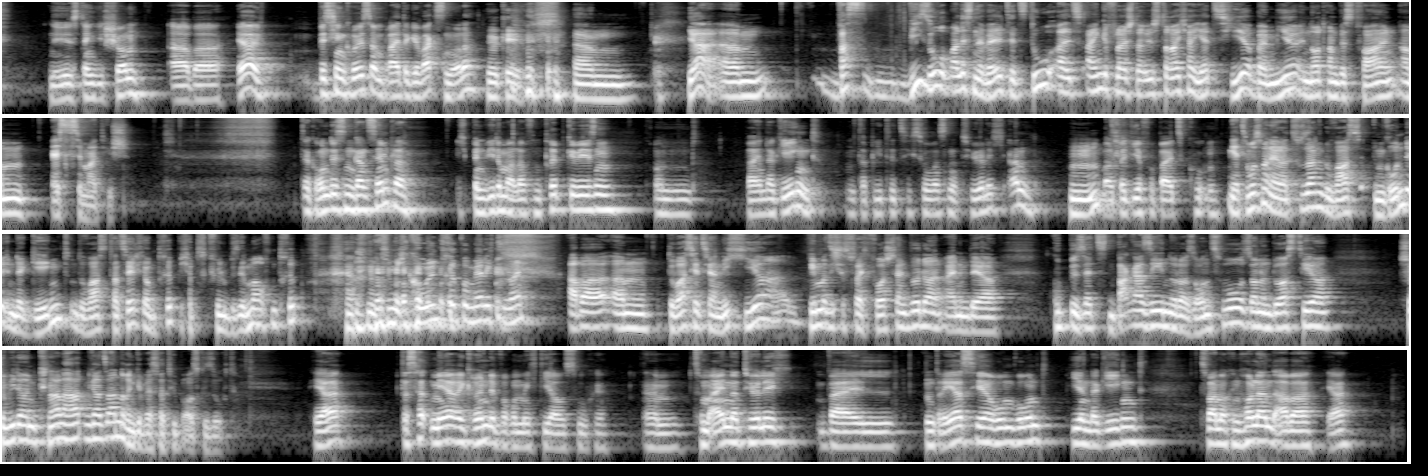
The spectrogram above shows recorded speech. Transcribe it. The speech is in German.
Nee, das denke ich schon. Aber ja, ein bisschen größer und breiter gewachsen, oder? Okay. ähm, ja, ähm, was, wieso um alles in der Welt sitzt du als eingefleischter Österreicher jetzt hier bei mir in Nordrhein-Westfalen am Esszimmertisch? Der Grund ist ein ganz simpler. Ich bin wieder mal auf dem Trip gewesen und war in der Gegend. Und da bietet sich sowas natürlich an, mhm. mal bei dir vorbeizugucken. Jetzt muss man ja dazu sagen, du warst im Grunde in der Gegend und du warst tatsächlich auf dem Trip. Ich habe das Gefühl, du bist immer auf dem Trip. auf einem ziemlich coolen Trip, um ehrlich zu sein. Aber ähm, du warst jetzt ja nicht hier, wie man sich das vielleicht vorstellen würde, an einem der gut besetzten Baggerseen oder sonst wo, sondern du hast hier schon wieder einen knallharten, ganz anderen Gewässertyp ausgesucht. Ja, das hat mehrere Gründe, warum ich die aussuche. Ähm, zum einen natürlich, weil Andreas hier herum wohnt, hier in der Gegend. Zwar noch in Holland, aber ja,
